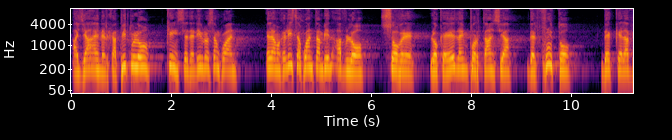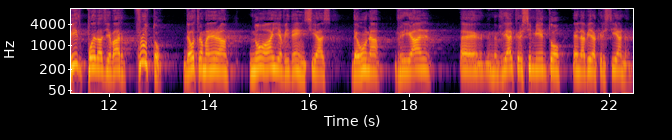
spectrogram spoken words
Allá en el capítulo 15 del libro de San Juan, el evangelista Juan también habló sobre lo que es la importancia del fruto, de que la vid pueda llevar fruto. De otra manera, no hay evidencias de una real eh, real crecimiento en la vida cristiana.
